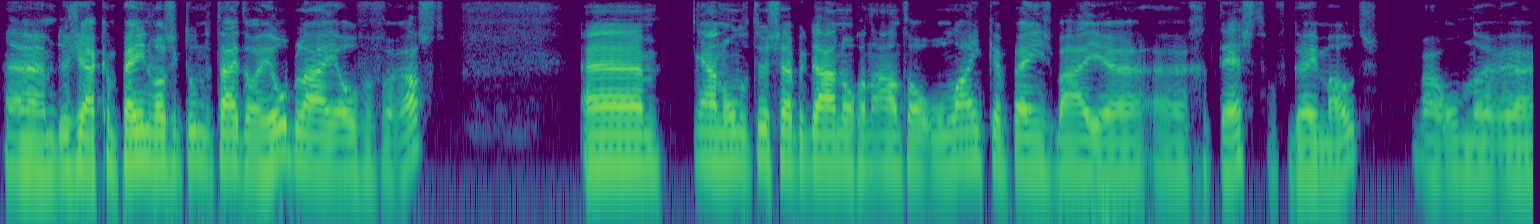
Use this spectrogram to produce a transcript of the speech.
Ehm, dus ja, campaign was ik toen de tijd al heel blij over verrast. Ehm, ja, en ondertussen heb ik daar nog een aantal online campaigns bij eh, eh, getest, of game modes. Waaronder eh,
